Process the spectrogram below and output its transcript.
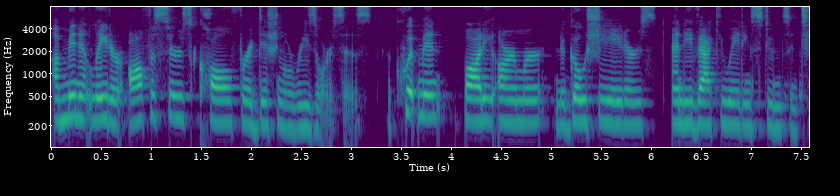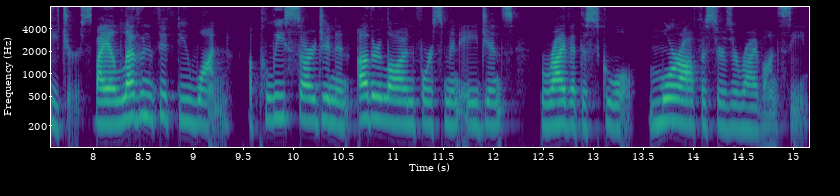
A minute later, officers call for additional resources equipment, body armor, negotiators, and evacuating students and teachers. By 11:51, a police sergeant and other law enforcement agents arrive at the school. More officers arrive on scene.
